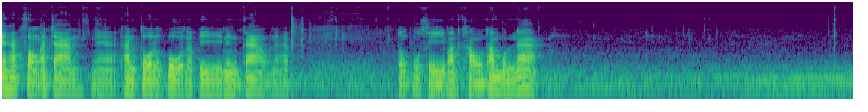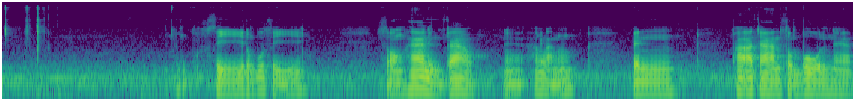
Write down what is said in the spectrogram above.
นะครับสองอาจารย์นะฮะทันตัวหลวงปู่นะปีหนึ่งเก้านะครับหลวงปู่ศรีวัดเขาถ้ำบุญนาค สีหลวงปู่สีสองห้าหนึ่งเก้านะฮะข้างหลังเป็นพระอาจารย์สมบูรณ์นะครับ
